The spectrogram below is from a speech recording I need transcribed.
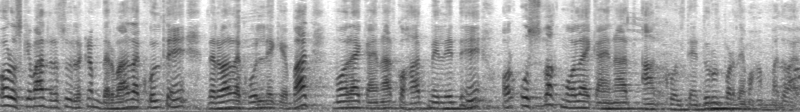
और उसके बाद रसूल अकरम दरवाज़ा खोलते हैं। दरवाज़ा खोलने के बाद मौला कायनात को हाथ में लेते हैं और उस वक्त मौला कायनात आँख खोलते हैं। दुरुद पढ़ते हैं मोहम्मद वाले।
